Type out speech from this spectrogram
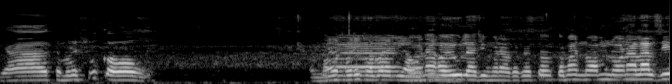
યાર તમને શું કહું? મને થોડી ખબર હતી નોના હોય એવું લાગ્યું મને. તો કે તો તમારું નામ નોનાલાલ છે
